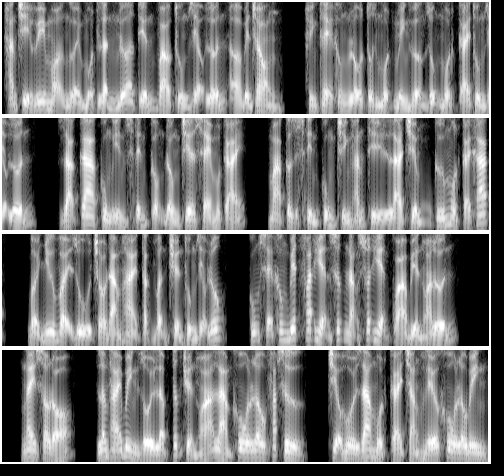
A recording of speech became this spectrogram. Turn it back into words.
hắn chỉ huy mọi người một lần nữa tiến vào thùng rượu lớn ở bên trong, hình thể khổng lồ tụt một mình hưởng dụng một cái thùng rượu lớn, dạ ca cùng Einstein cộng đồng chia sẻ một cái, mà Kirsten cùng chính hắn thì là chiếm cứ một cái khác, bởi như vậy dù cho đám hải tặc vận chuyển thùng rượu lúc, cũng sẽ không biết phát hiện sức nặng xuất hiện quá biến hóa lớn. Ngay sau đó, Lâm Thái Bình rồi lập tức chuyển hóa làm khô lâu pháp sư, triệu hồi ra một cái trắng nếu khô lâu binh,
